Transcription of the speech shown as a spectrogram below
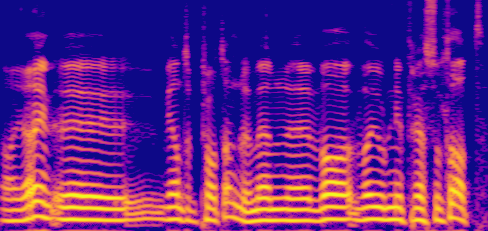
Ja, jag, eh, vi har inte pratat om det, men eh, vad, vad gjorde ni för resultat?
